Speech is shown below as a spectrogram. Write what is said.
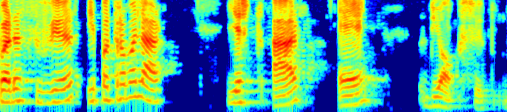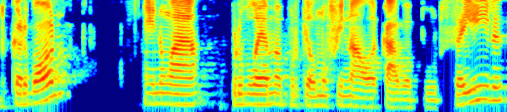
para se ver e para trabalhar. Este ar é dióxido de carbono e não há problema porque ele no final acaba por sair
